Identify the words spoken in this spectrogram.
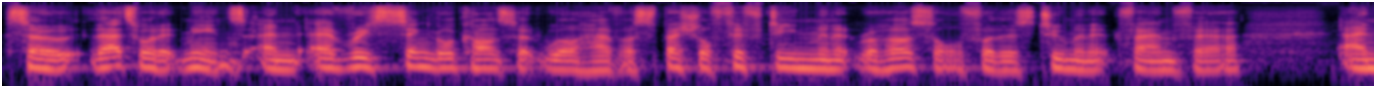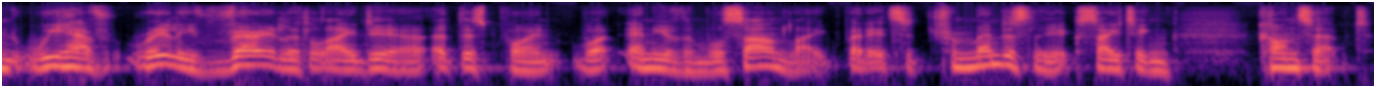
So that's what it means. And every single concert will have a special 15 minute rehearsal for this two minute fanfare. And we have really very little idea at this point what any of them will sound like, but it's a tremendously exciting concept.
